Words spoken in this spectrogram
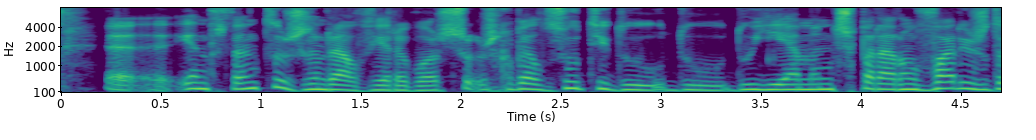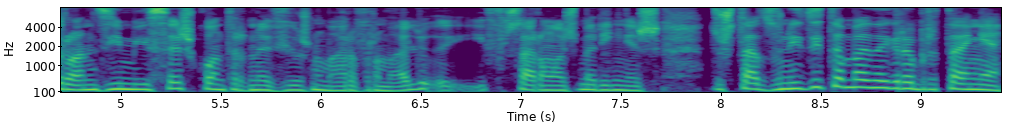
Uh, entretanto, general Vieira Borges, os rebeldes Houthi do, do, do Iémen dispararam vários drones e mísseis contra navios no Mar Vermelho e forçaram as marinhas dos Estados Unidos e também da Grã-Bretanha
